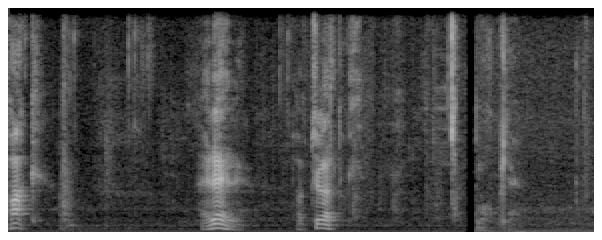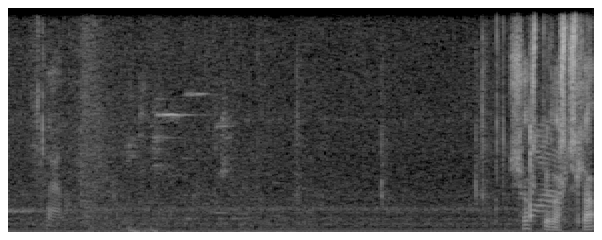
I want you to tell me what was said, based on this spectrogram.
Fuck. Арай арай. Павчгаал тул мөхгөө шорт нэг орчлоо.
